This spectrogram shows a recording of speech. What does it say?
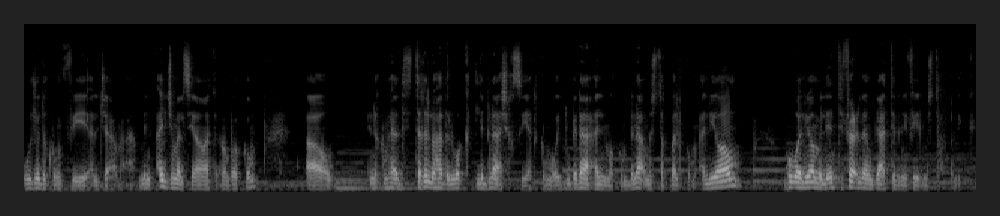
وجودكم في الجامعة. من أجمل سنوات عمركم أو هذا- تستغلوا هذا الوقت لبناء شخصيتكم وبناء علمكم بناء مستقبلكم. اليوم هو اليوم اللي أنت فعلا قاعد تبني فيه مستقبلك.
